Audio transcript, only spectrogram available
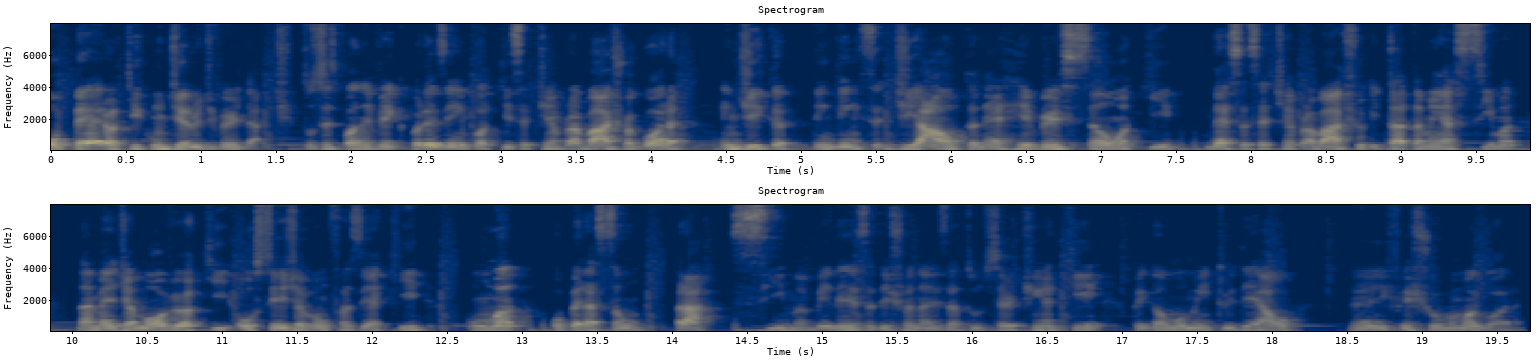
opero aqui com dinheiro de verdade. Então vocês podem ver que, por exemplo, aqui setinha para baixo, agora indica tendência de alta, né? Reversão aqui dessa setinha para baixo e tá também acima da média móvel aqui. Ou seja, vamos fazer aqui uma operação para cima, beleza? Deixa eu analisar tudo certinho aqui, pegar o momento ideal é, e fechou, vamos agora.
